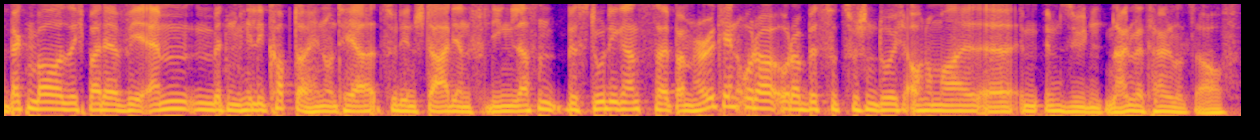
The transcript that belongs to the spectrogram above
Beckenbauer sich bei der WM mit einem Helikopter hin und her zu den Stadien fliegen lassen. Bist du die ganze Zeit beim Hurricane oder, oder bist du zwischendurch auch nochmal äh, im, im Süden? Nein, wir teilen uns auf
